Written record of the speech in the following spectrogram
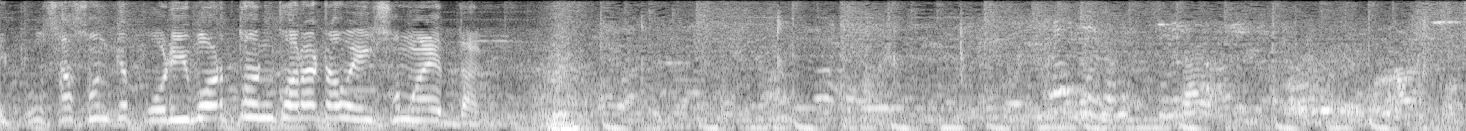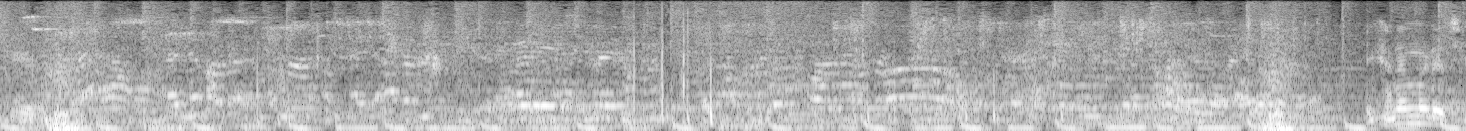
এই প্রশাসনকে পরিবর্তন করাটাও এই সময়ের দাবি। এখানে মেরেছে?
